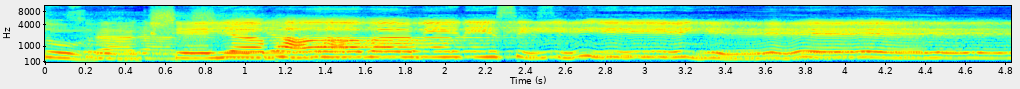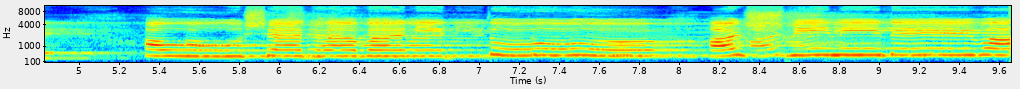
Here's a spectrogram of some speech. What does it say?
ಸುರಕ್ಷೆಯ ಭಾವವಿರಿಸಿ ಔಷಧವನಿತ್ತು ಅಶ್ವಿನಿ ದೇವಾಂಗನಾಗಿ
